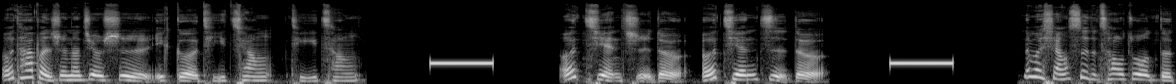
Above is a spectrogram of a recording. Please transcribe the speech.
而它本身呢，就是一个提仓提仓，而减脂的，而减脂的，那么详细的操作的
